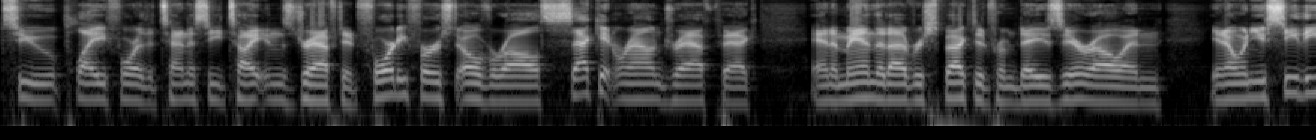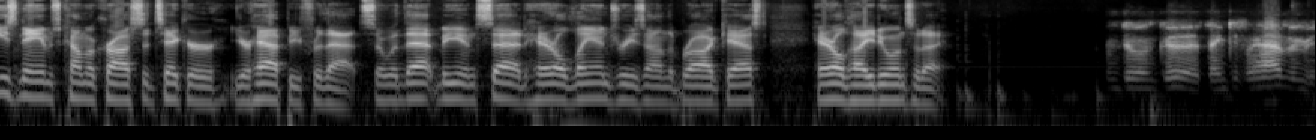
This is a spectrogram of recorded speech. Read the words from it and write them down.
to play for the Tennessee Titans, drafted 41st overall, second round draft pick, and a man that I've respected from day zero. And, you know, when you see these names come across the ticker, you're happy for that. So, with that being said, Harold Landry's on the broadcast. Harold, how you doing today? I'm doing good. Thank you for having me.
